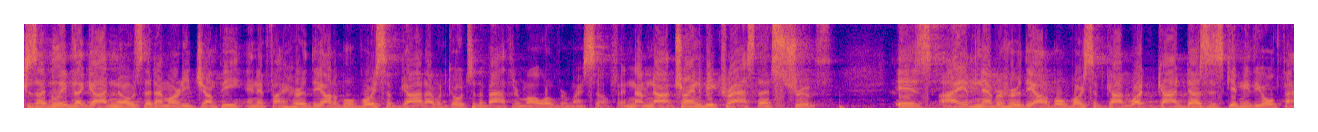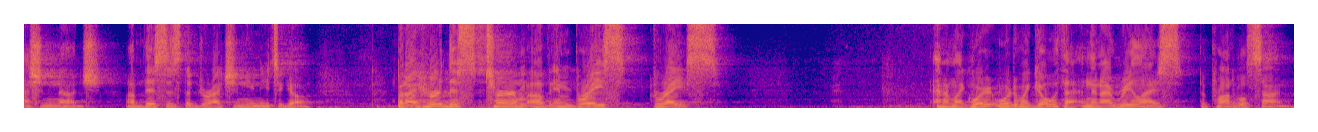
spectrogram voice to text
because I believe that God knows that I'm already jumpy, and if I heard the audible voice of God, I would go to the bathroom all over myself. And I'm not trying to be crass, that's truth. Is I have never heard the audible voice of God. What God does is give me the old-fashioned nudge of this is the direction you need to go. But I heard this term of embrace grace. And I'm like, where, where do I go with that? And then I realize the prodigal son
